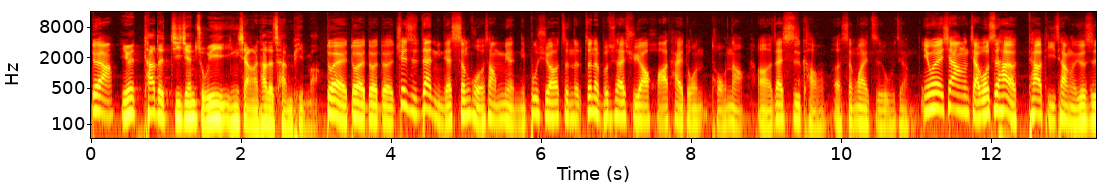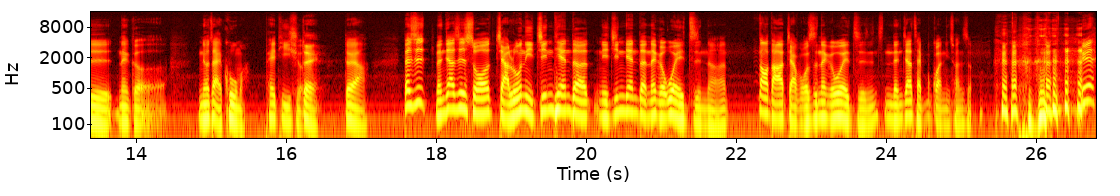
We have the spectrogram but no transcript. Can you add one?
对啊，因为他的极简主义影响了他的产品嘛。对对对对，确实在你的生活上面，你不需要真的真的不是太需要花太多头脑呃在思考呃身外之物这样。因为像贾博士他有他有提倡的就是那个牛仔裤嘛，配 T 恤。对，对啊，但是人家是说，假如你今天的你今天的那个位置呢，到达贾博士那个位置，人家才不管你穿什么。因为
